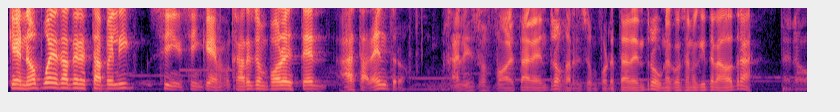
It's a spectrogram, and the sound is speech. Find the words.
que no puedes hacer esta peli sin, sin que Harrison Ford esté hasta dentro. Harrison Ford está dentro, Harrison Ford está dentro, una cosa no quita la otra. Pero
